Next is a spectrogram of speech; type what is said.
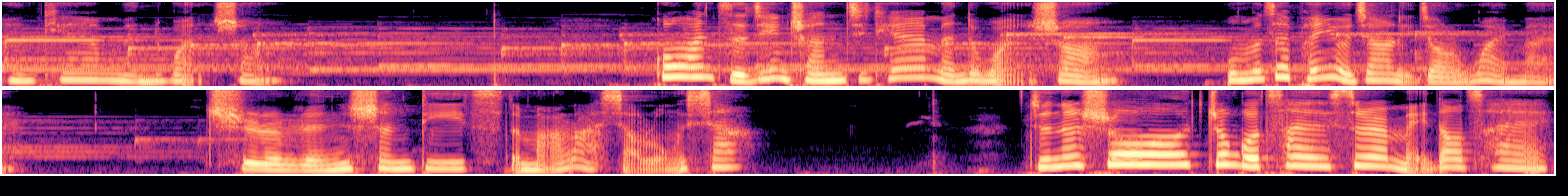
和天安门的晚上。逛完紫禁城及天安门的晚上。我们在朋友家里叫了外卖，吃了人生第一次的麻辣小龙虾。只能说，中国菜虽然每道菜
